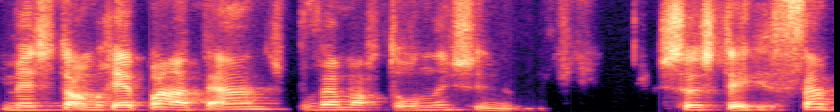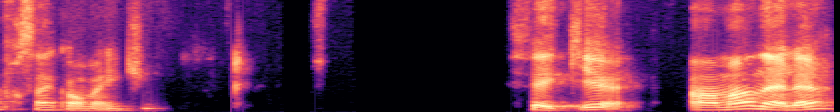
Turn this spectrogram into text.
mais je ne tomberais pas en panne, je pouvais me retourner chez nous. Ça, j'étais 100 convaincue. Fait que, en m'en allant,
